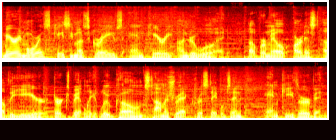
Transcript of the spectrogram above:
Maren Morris, Kacey Musgraves, and Carrie Underwood. Up for Male Artist of the Year, Dierks Bentley, Luke Combs, Thomas Rhett, Chris Stapleton, and Keith Urban.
